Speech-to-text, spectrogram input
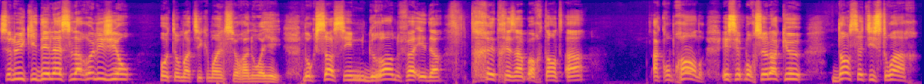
celui qui délaisse la religion, automatiquement il sera noyé. Donc ça, c'est une grande faïda très très importante à, à comprendre. Et c'est pour cela que dans cette histoire,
